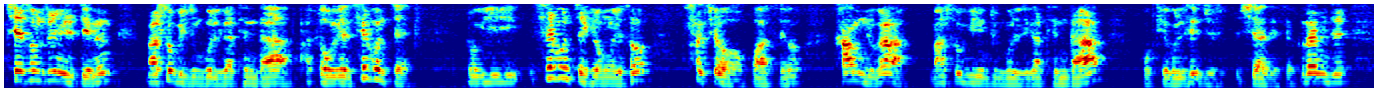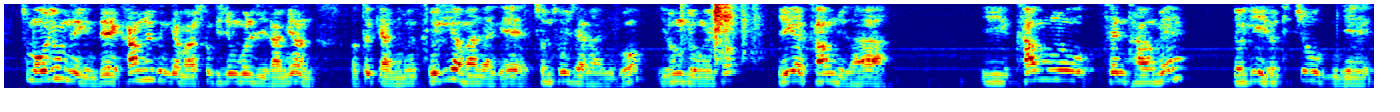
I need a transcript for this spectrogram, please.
최선순위일 때는 말소 기준 권리가 된다. 아까 우리가 세 번째 여기 세 번째 경우에서 살펴보았어요. 가압류가 말소 기준 권리가 된다. 그 기억을 해 주셔야 되세요. 그 다음에 이제 좀 어려운 얘기인데 가압류 등기가 말소 기준 권리라면 어떻게 하냐면 여기가 만약에 전 소유자가 아니고 이런 경우에서 여기가 가압류다. 이 가압류 된 다음에 여기 이렇게 쭉 이제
